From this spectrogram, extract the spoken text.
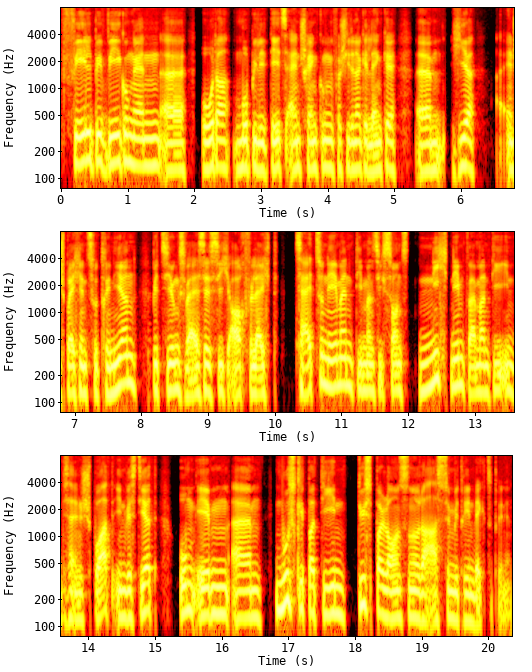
Fehlbewegungen oder Mobilitätseinschränkungen verschiedener Gelenke ähm, hier entsprechend zu trainieren, beziehungsweise sich auch vielleicht Zeit zu nehmen, die man sich sonst nicht nimmt, weil man die in seinen Sport investiert, um eben ähm, Muskelpartien, Dysbalancen oder Asymmetrien wegzutrainieren.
